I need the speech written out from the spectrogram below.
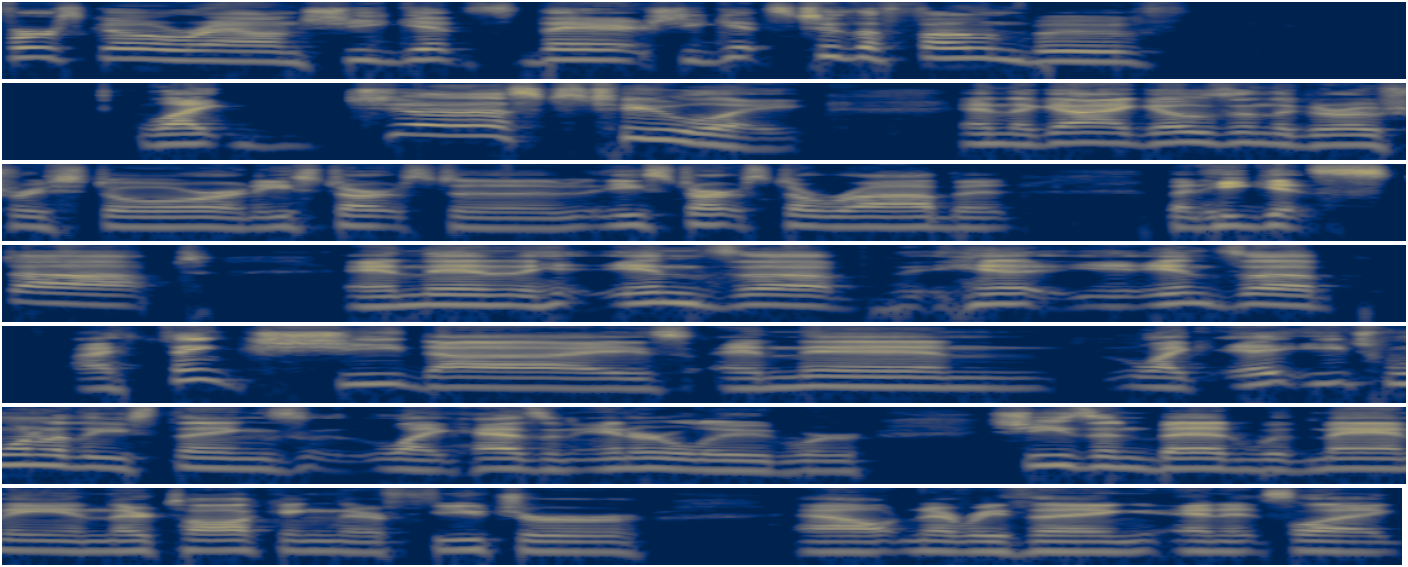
first go around she gets there she gets to the phone booth like just too late and the guy goes in the grocery store and he starts to he starts to rob it but he gets stopped and then ends up ends up i think she dies and then like each one of these things like has an interlude where she's in bed with manny and they're talking their future out and everything and it's like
